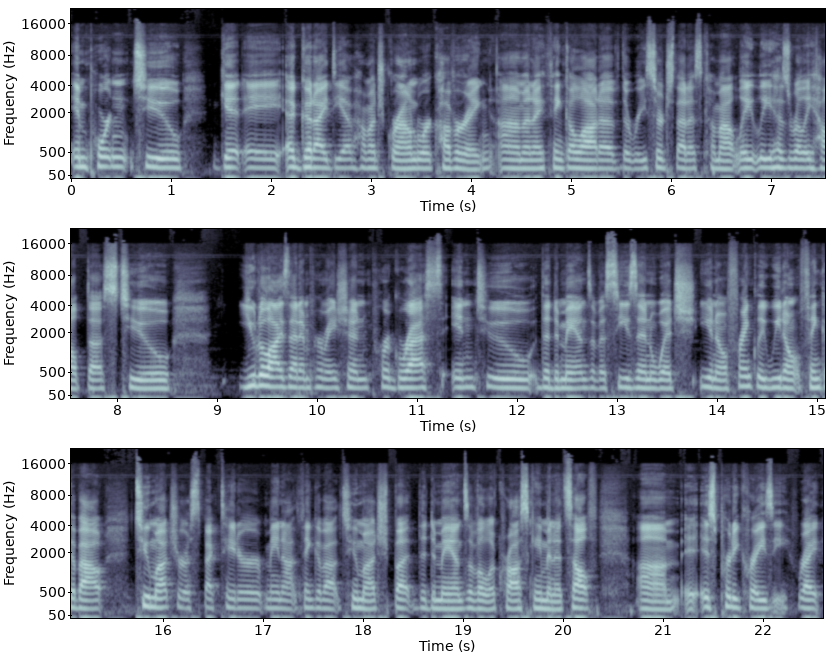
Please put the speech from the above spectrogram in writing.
important to get a, a good idea of how much ground we're covering. Um, and I think a lot of the research that has come out lately has really helped us to utilize that information, progress into the demands of a season, which, you know, frankly, we don't think about too much, or a spectator may not think about too much, but the demands of a lacrosse game in itself um, is pretty crazy, right?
